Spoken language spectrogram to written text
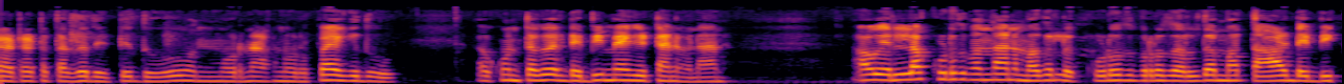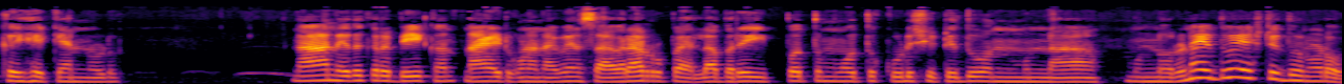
ಟಾಟ ತೆಗೆದಿಟ್ಟಿದ್ದು ಒಂದು ಮೂರು, ನಾಲ್ಕು ನೂರು ರೂಪಾಯಿ ಆಗಿದ್ದು ಅವಕ್ಕೊಂದು ತೆಗೆದು ಡಬ್ಬಿ ಮ್ಯಾಗ ಇಟ್ಟಾನ ನಾನು. ಅವೆಲ್ಲ ಕುಡಿದು ನಾನು ಮೊದಲು, ಕುಡಿದು ಬರೋದಲ್ದ ಮತ್ತು ಆ ಡಬ್ಬಿ ಕೈ ಹಾಕ್ಯಾನ ನೋಡು. ನಾನು ಎದಕ್ಕೆ ಬೇಕಂತ ನಾ ಇಟ್ಕೊಂಡು. ನಾವೇನು ಸಾವಿರಾರು ರೂಪಾಯಿ ಅಲ್ಲ, ಬರೀ ಇಪ್ಪತ್ತು, ಮೂವತ್ತು ಕುಡಿಸಿಟ್ಟಿದ್ದು ಒಂದು ಮುನ್ನ, ಮುನ್ನೂರನೇ ಇದ್ದು ಎಷ್ಟಿದ್ದು ನೋಡು.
